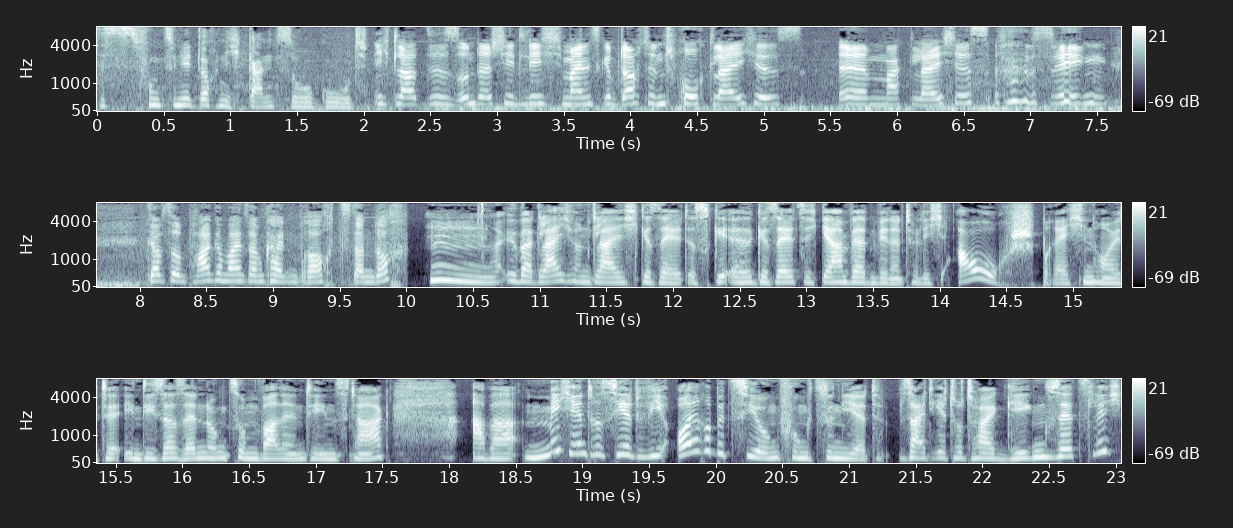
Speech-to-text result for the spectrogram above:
das funktioniert doch nicht ganz so gut. Ich glaube, das ist unterschiedlich. Ich meine, es gibt auch den Spruch Gleiches äh, mag Gleiches. Deswegen glaube, so ein paar Gemeinsamkeiten braucht es dann doch. Hm, über Gleich und Gleich gesellt. Es äh, gesellt sich gern, werden wir natürlich auch sprechen heute in dieser Sendung zum Valentinstag. Aber mich interessiert, wie eure Beziehung funktioniert. Seid ihr total gegensätzlich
